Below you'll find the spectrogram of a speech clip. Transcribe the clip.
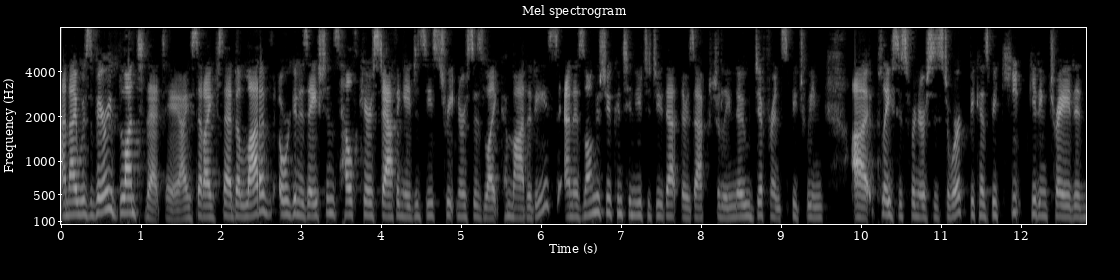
And I was very blunt that day. I said, I said, a lot of organizations, healthcare staffing agencies treat nurses like commodities. And as long as you continue to do that, there's actually no difference between uh, places for nurses to work because we keep getting traded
